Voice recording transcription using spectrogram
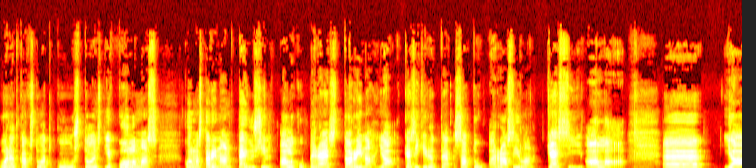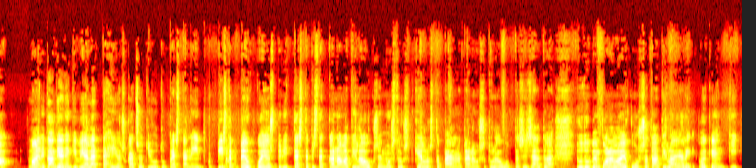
vuodelta 2016 ja kolmas, kolmas tarina on täysin alkuperäistarina ja käsikirjoittaja Satu Rasilan käsialaa. Ja mainitaan tietenkin vielä, että hei, jos katsot YouTubesta, niin pistä peukkua, jos pidit tästä, pistä kanavatilaukseen, muistutukset kellosta päällä, tänä kun tulee uutta sisältöä. YouTuben puolella on jo 600 tilaajaa, eli oikeinkin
